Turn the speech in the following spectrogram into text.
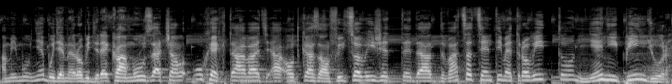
a my mu nebudeme robiť reklamu, začal uchechtávať a odkázal Ficovi, že teda 20 cm to není pindúr.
